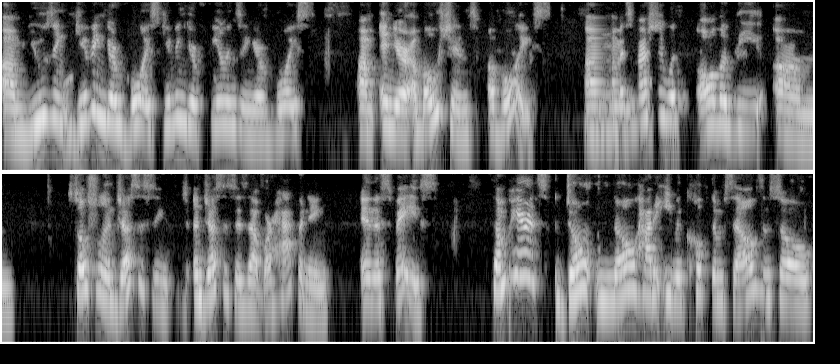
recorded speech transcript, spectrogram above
um, using giving your voice, giving your feelings and your voice um, and your emotions a voice, um, Mhm. especially with all of the um, social injustices injustices that were happening in the space. Some parents don't know how to even cope themselves, and so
